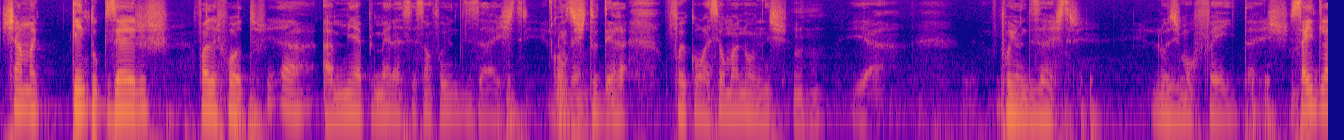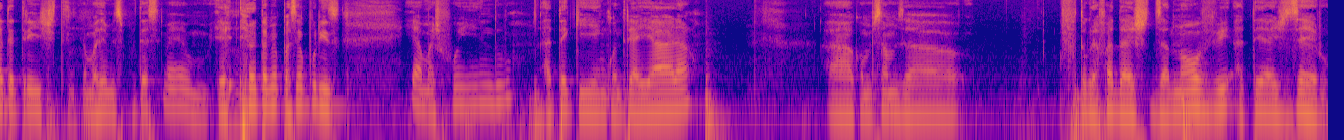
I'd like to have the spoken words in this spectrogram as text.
Chama quem tu quiseres, faz as fotos. Ah, a minha primeira sessão foi um desastre. Luzes tudo errado. Foi com a Selma Nunes. Uhum. Yeah. Foi um desastre. Luzes mal feitas. Saí de lá até triste. Mas eu me disse, "Puta, é assim mesmo. Eu, eu também passei por isso. Yeah, mas fui indo até que encontrei a Yara. Ah, começamos a fotografar das 19 até às 0.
